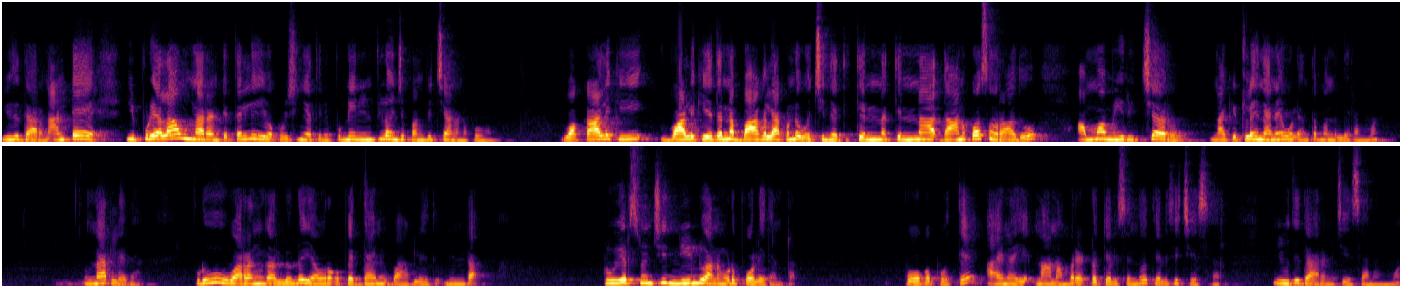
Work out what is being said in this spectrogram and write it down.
ఇది ధారణ. అంటే ఇప్పుడు ఎలా ఉన్నారంటే తల్లి ఒక విషయం చెప్తాను. ఇప్పుడు నేను ఇంట్లో నుంచి పంపించాను అనుకో ఒకళ్ళకి వాళ్ళకి ఏదన్నా బాగా లేకుండా వచ్చింది అది. తిన్న తిన్న దానికోసం రాదు. అమ్మ మీరు ఇచ్చారు నాకు ఇట్లయింది అనేవాళ్ళు ఎంతమంది లేరమ్మా? ఉన్నారు లేదా? ఇప్పుడు వరంగల్లో ఎవరో ఒక పెద్ద ఆయనకి బాగలేదు నిండా. టూ ఇయర్స్ నుంచి నీళ్ళు అని కూడా పోలేదంట. పోకపోతే ఆయన నా నంబర్ ఎట్టో తెలిసిందో తెలిసి చేశారు. యూది ధారణ చేశానమ్మా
